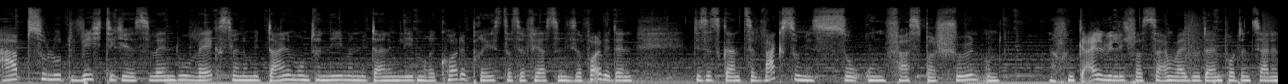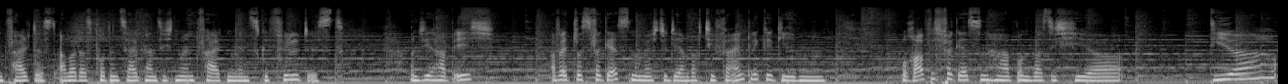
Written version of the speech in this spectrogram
absolut wichtig ist, wenn du wächst, wenn du mit deinem Unternehmen, mit deinem Leben Rekorde brichst, das erfährst du in dieser Folge, denn dieses ganze Wachstum ist so unfassbar schön und geil will ich fast sagen, weil du dein Potenzial entfaltest, aber das Potenzial kann sich nur entfalten, wenn es gefüllt ist. Und hier habe ich auf etwas vergessen und möchte dir einfach tiefe Einblicke geben, worauf ich vergessen habe und was ich hier dir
